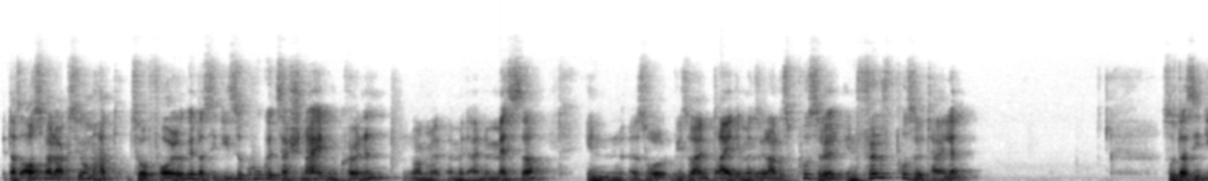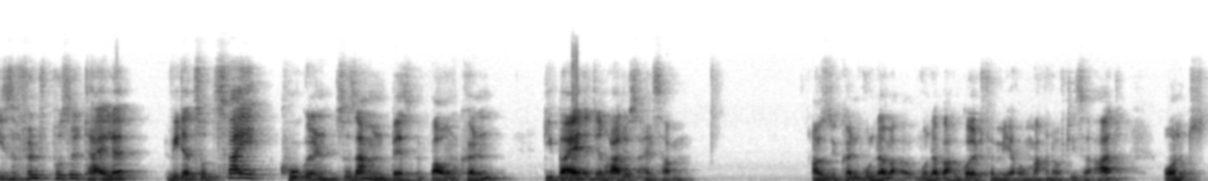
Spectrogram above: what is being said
das Auswahlaxiom hat zur Folge, dass Sie diese Kugel zerschneiden können mit, mit einem Messer in äh, so wie so ein dreidimensionales Puzzle in fünf Puzzleteile, sodass Sie diese fünf Puzzleteile wieder zu zwei Kugeln zusammenbauen können, die beide den Radius 1 haben. Also Sie können wunderbare Goldvermehrung machen auf diese Art und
